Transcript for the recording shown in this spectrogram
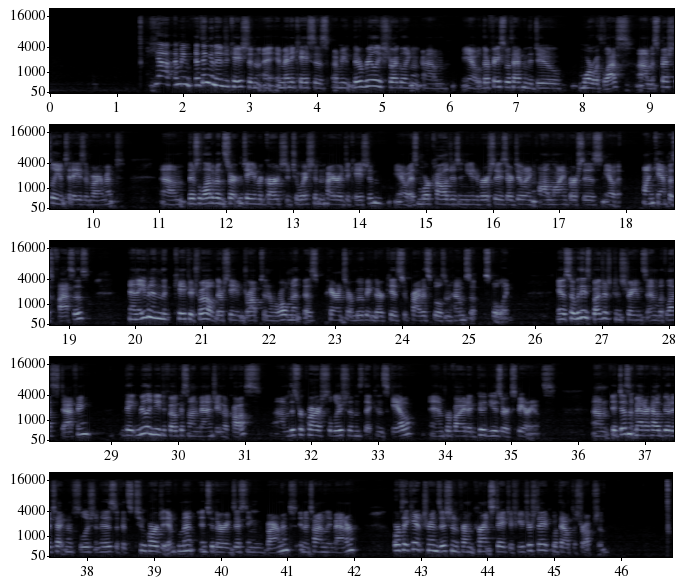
Yeah, I mean, I think in education, in many cases, I mean, they're really struggling. Um, you know, they're faced with having to do more with less, um, especially in today's environment. Um, there's a lot of uncertainty in regards to tuition in higher education. You know, as more colleges and universities are doing online versus you know on-campus classes, and even in the K through 12, they're seeing drops in enrollment as parents are moving their kids to private schools and homeschooling. You know, so with these budget constraints and with less staffing, they really need to focus on managing their costs. Um, this requires solutions that can scale and provide a good user experience. Um, it doesn't matter how good a technical solution is if it's too hard to implement into their existing environment in a timely manner, or if they can't transition from current state to future state without disruption.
